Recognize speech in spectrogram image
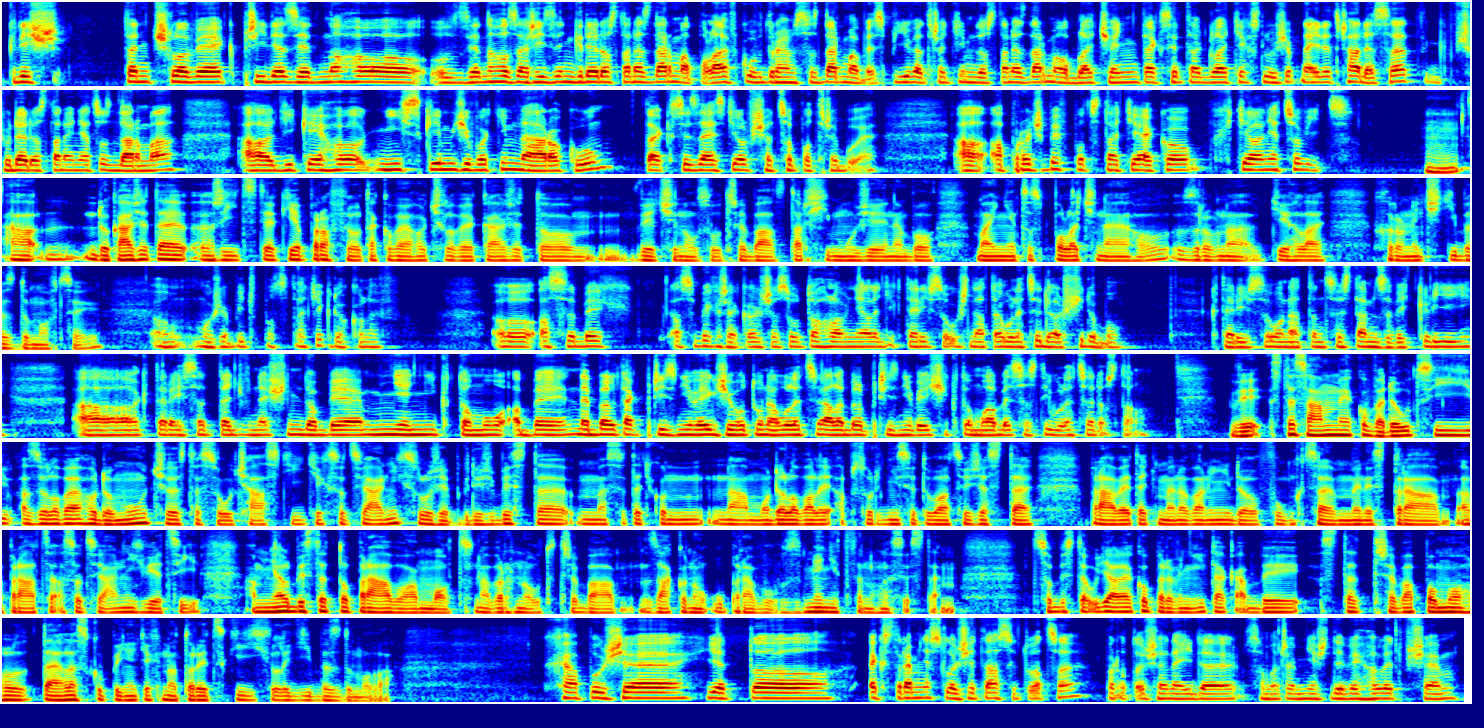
když ten člověk přijde z jednoho, z jednoho zařízení, kde dostane zdarma polévku, v druhém se zdarma vyspí, ve třetím dostane zdarma oblečení, tak si takhle těch služeb najde třeba deset, všude dostane něco zdarma. A díky jeho nízkým životním nárokům, tak si zajistil vše, co potřebuje a, a proč by v podstatě jako chtěl něco víc. Hmm. A dokážete říct, jaký je profil takového člověka, že to většinou jsou třeba starší muži nebo mají něco společného, zrovna tihle chroničtí bezdomovci? Může být v podstatě kdokoliv. Asi bych, asi bych řekl, že jsou to hlavně lidi, kteří jsou už na té ulici delší dobu. Který jsou na ten systém zvyklí a který se teď v dnešní době mění k tomu, aby nebyl tak příznivý k životu na ulici, ale byl příznivější k tomu, aby se z té ulice dostal. Vy jste sám jako vedoucí asilového domu, čili jste součástí těch sociálních služeb. Když byste se teď namodelovali absurdní situaci, že jste právě teď jmenovaný do funkce ministra práce a sociálních věcí a měl byste to právo a moc navrhnout třeba zákonnou úpravu, změnit tenhle systém, co byste udělal jako první, tak aby jste třeba pomohl téhle skupině těch notorických lidí bez domova? Chápu, že je to extrémně složitá situace, protože nejde samozřejmě vždy vyhovit všem.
